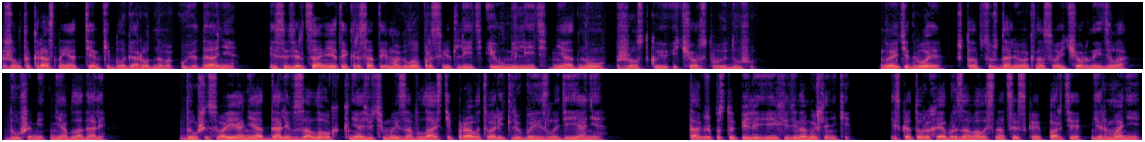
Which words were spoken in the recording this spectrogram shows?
желто-красные оттенки благородного увядания, и созерцание этой красоты могло просветлить и умилить не одну жесткую и черствую душу. Но эти двое, что обсуждали у окна свои черные дела, душами не обладали. Души свои они отдали в залог князю тьмы за власть и право творить любые злодеяния. Так же поступили и их единомышленники, из которых и образовалась нацистская партия Германии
